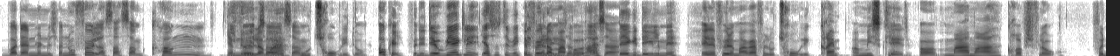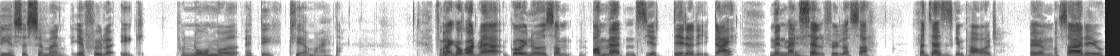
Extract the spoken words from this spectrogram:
hvordan man, hvis man nu føler sig som kongen Jeg i noget føler tøj, mig som... utrolig dum. Okay, fordi det er jo virkelig, jeg synes, det er vigtigt, Jeg føler at vi mig ligesom på- har altså- begge dele med. Eller jeg føler mig i hvert fald utrolig grim og misklædt ja. og meget, meget kropsflov. Fordi jeg så simpelthen, jeg føler ikke på nogen måde, at det klæder mig. Nej. For Og- man kan jo godt være, gå i noget, som omverdenen siger, det der, det er ikke dig, men man Ja. selv føler sig fantastisk empowered. Ja. Øhm, og så er det jo,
